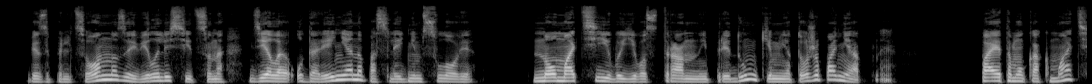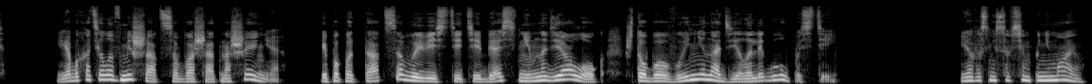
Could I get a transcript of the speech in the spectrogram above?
— безапелляционно заявила Лисицына, делая ударение на последнем слове. «Но мотивы его странной придумки мне тоже понятны. Поэтому, как мать, я бы хотела вмешаться в ваши отношения» и попытаться вывести тебя с ним на диалог, чтобы вы не наделали глупостей. Я вас не совсем понимаю,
